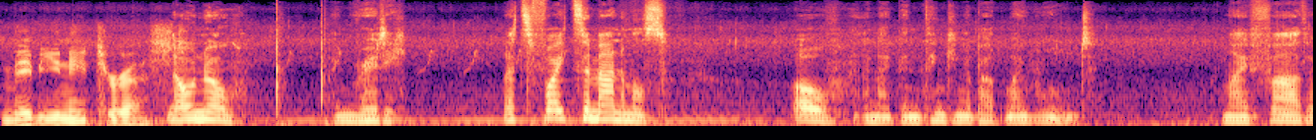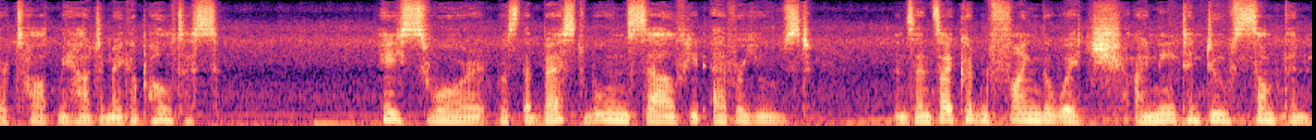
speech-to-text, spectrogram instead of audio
Maybe you need to rest. No, no. I'm ready. Let's fight some animals. Oh, and I've been thinking about my wound. My father taught me how to make a poultice. He swore it was the best wound salve he'd ever used. And since I couldn't find the witch, I need to do something.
